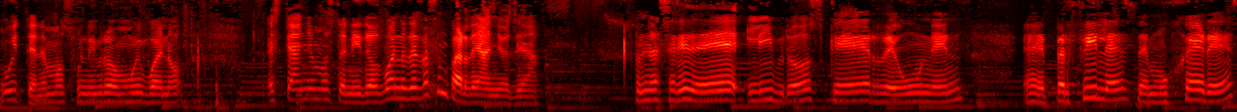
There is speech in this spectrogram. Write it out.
Uy, tenemos un libro muy bueno. Este año hemos tenido, bueno, desde hace un par de años ya, una serie de libros que reúnen eh, perfiles de mujeres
